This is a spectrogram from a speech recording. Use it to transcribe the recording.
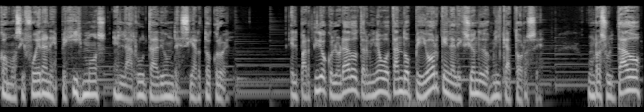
como si fueran espejismos en la ruta de un desierto cruel. El Partido Colorado terminó votando peor que en la elección de 2014, un resultado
